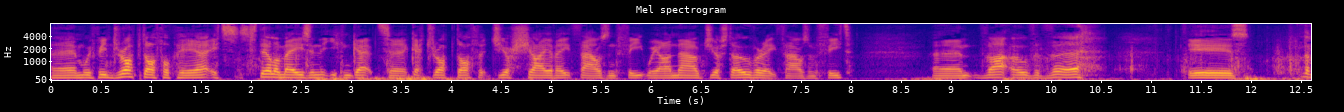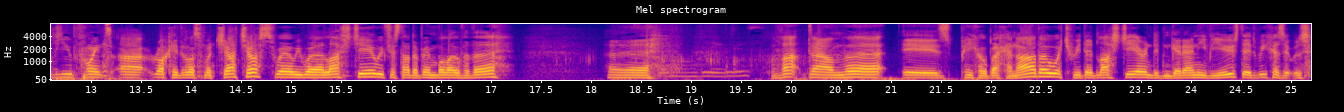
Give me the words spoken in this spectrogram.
Um, we've been dropped off up here. It's still amazing that you can get uh, get dropped off at just shy of 8,000 feet. We are now just over 8,000 feet. Um, that over there is the viewpoint at Roque de los Muchachos, where we were last year. We've just had a bimble over there. Uh, that down there is Pico Bejenado, which we did last year and didn't get any views, did we? Because it was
